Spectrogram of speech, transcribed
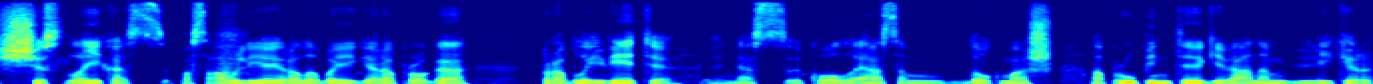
šis laikas pasaulyje yra labai gera proga prablaivėti, nes kol esam daugmaž aprūpinti, gyvenam lyg ir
